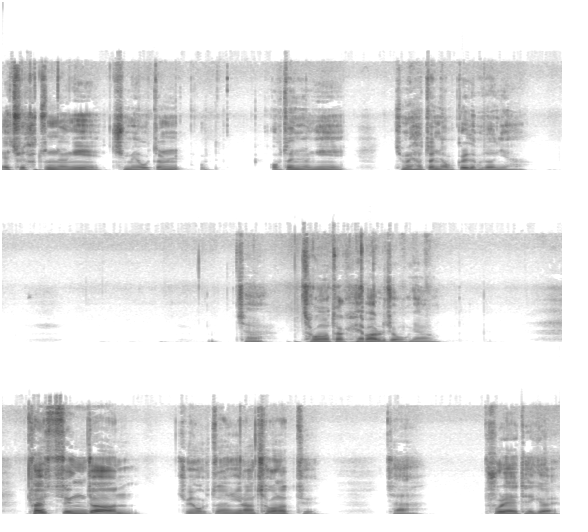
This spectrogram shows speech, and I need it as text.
애초에 4.0이 줌의 5.0 5.0이 줌의 4.0 업그레이드 버전이야. 자 저거너트가 개바르죠 그냥. 결승전 줌의 5.0이랑 저거너트. 자 불의 대결.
